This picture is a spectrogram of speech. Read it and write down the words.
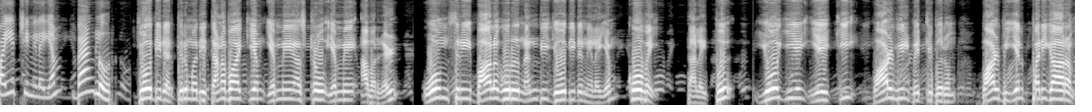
பயிற்சி நிலையம் பெங்களூர். ஜோதிடர் திருமதி தனபாக்கியம் எம்ஏ அஸ்ட்ரோ எம்ஏ அவர்கள் ஓம் ஸ்ரீ பாலகுரு நந்தி ஜோதிட நிலையம் கோவை. தலைப்பு யோகியை ஏக்கி வாழ்வில் வெற்றி பெறும் வாழ்வியல் பரிகாரம்.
